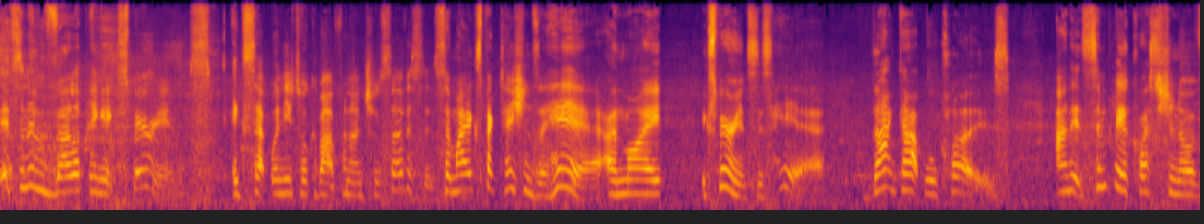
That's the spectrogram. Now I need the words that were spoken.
It's an enveloping experience, except when you talk about financial services. So my expectations are here and my experience is here. That gap will close. And it's simply a question of,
